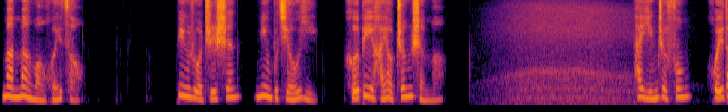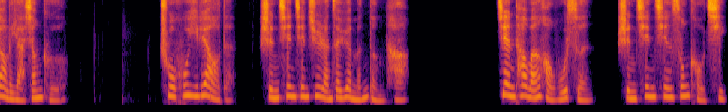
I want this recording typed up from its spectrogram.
慢慢往回走。病弱之身，命不久矣，何必还要争什么？他迎着风回到了雅香阁。出乎意料的，沈芊芊居然在院门等他。见他完好无损。沈芊芊松口气，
